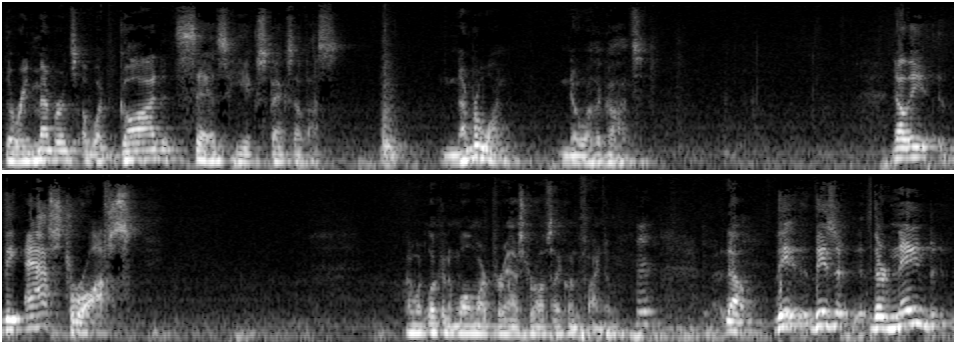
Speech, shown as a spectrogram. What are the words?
The remembrance of what God says He expects of us. Number one, no other gods. Now, the, the Astaroths. I went looking at Walmart for Astaroths, I couldn't find them. Now, the, these are, they're named.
